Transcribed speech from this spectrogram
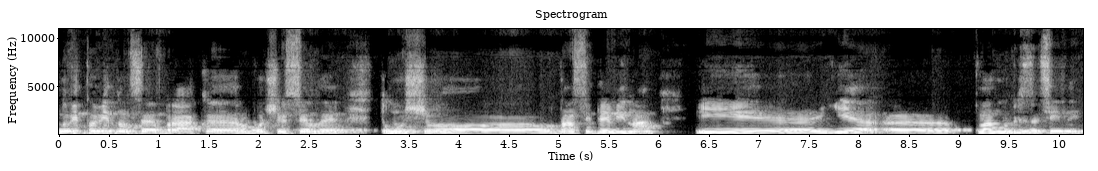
Ну, відповідно, це брак е, робочої сили, тому що у нас іде війна і е, є е, план мобілізаційний.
